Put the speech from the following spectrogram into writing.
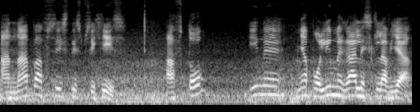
ανάπαυσης της ψυχής. Αυτό είναι μια πολύ μεγάλη σκλαβιά.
